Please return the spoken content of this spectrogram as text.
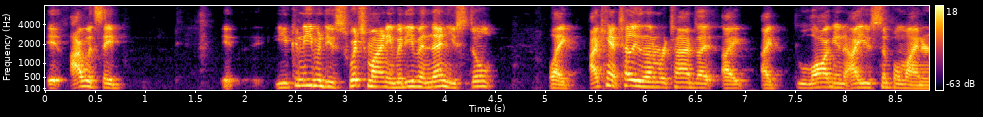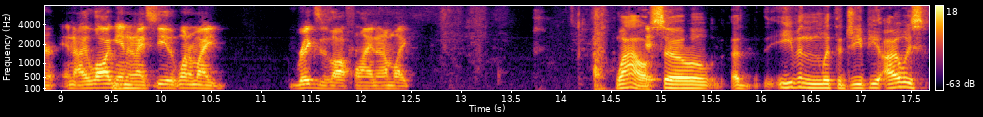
it. I would say, it. You can even do switch mining, but even then, you still like I can't tell you the number of times I I, I log in. I use Simple Miner, and I log in and I see that one of my rigs is offline, and I'm like. Wow. So uh, even with the GPU, I always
